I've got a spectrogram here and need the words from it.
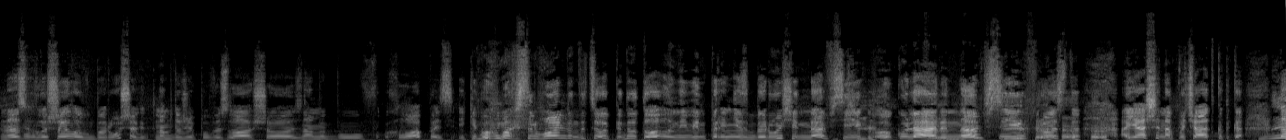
Нас глушило в берушах. Нам дуже повезло, що з нами був хлопець, який був максимально до цього підготовлений. Він приніс беруші на всіх, окуляри, На на всіх просто. А я ще на початку така: та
